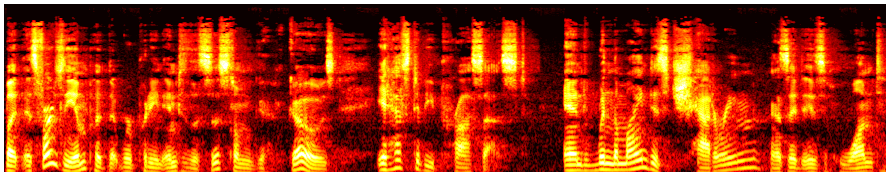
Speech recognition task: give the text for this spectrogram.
But as far as the input that we're putting into the system goes, it has to be processed. And when the mind is chattering, as it is wont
